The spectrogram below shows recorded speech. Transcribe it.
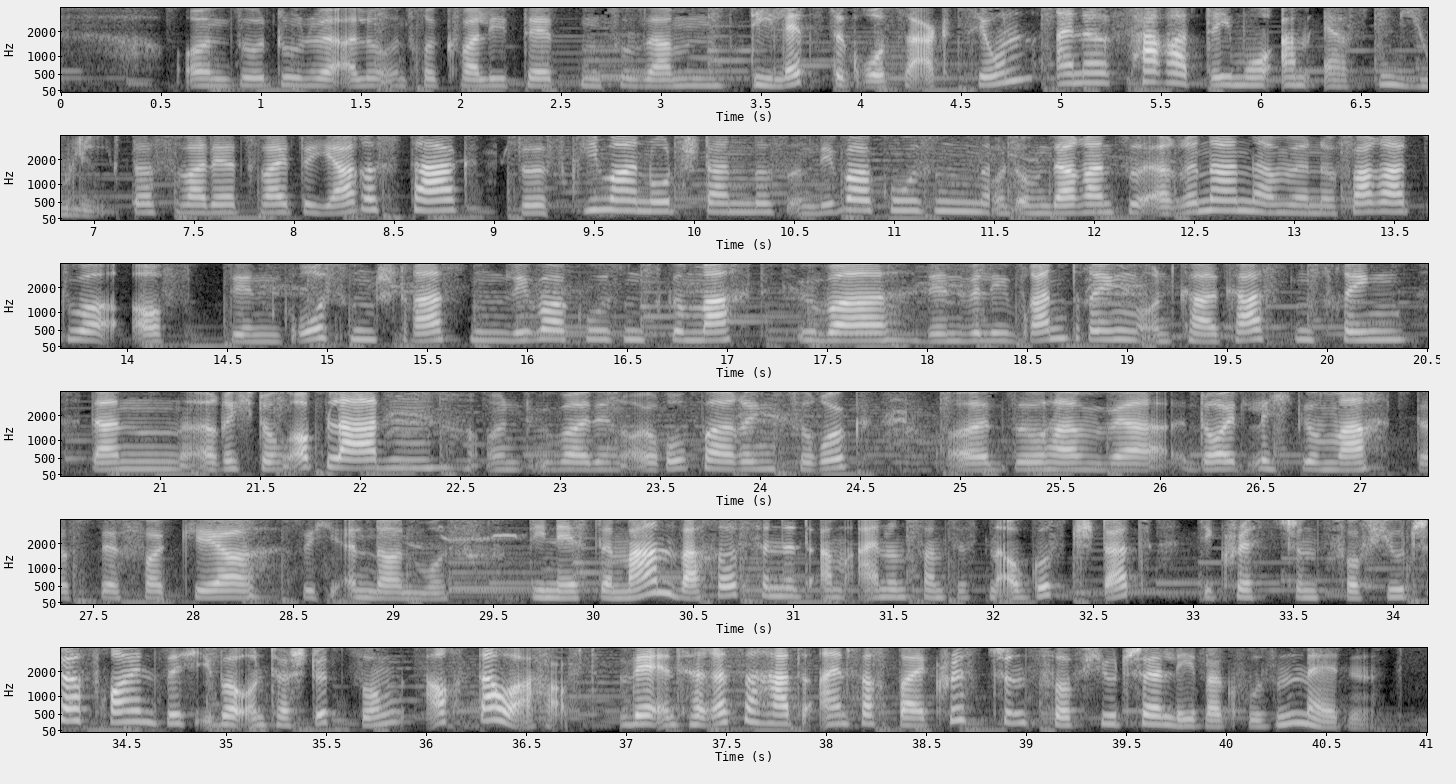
Und so tun wir alle unsere Qualitäten zusammen. Die letzte große Aktion, eine Fahrraddemo am 1. Juli. Das war der zweite Jahrestag des Klimanotstandes in Leverkusen. Und um daran zu erinnern, haben wir eine Fahrradtour auf den großen Straßen Leverkusens gemacht, über den Willy-Brandt-Ring und Karl-Karstens-Ring, dann Richtung Opladen und über den Europaring zurück. Und so haben wir deutlich gemacht, dass der Verkehr sich ändern muss. Die nächste Mahnwache findet am 21. August statt. Die Christians for Future freuen sich über Unterstützung, auch dauerhaft. Wer Interesse hat, einfach bei Christians for Future Leverkusen melden.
